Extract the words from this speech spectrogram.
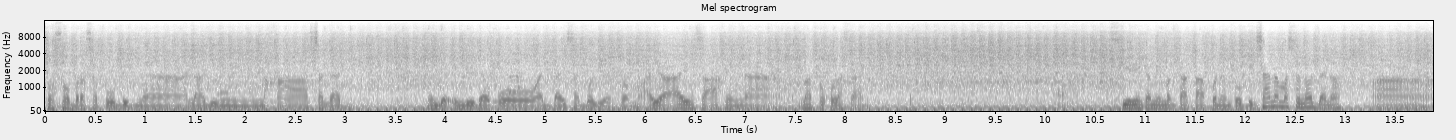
sosobra sa tubig na laging nakasagad. Hindi hindi daw po advisable yun. So ay ayon sa akin na natuklasan. Hindi rin kami magtatapon ng tubig. Sana masunod ano. Ah,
